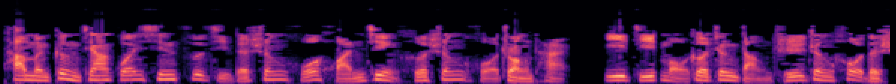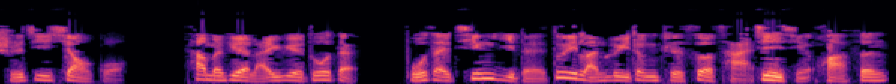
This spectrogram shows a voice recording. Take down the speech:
他们更加关心自己的生活环境和生活状态，以及某个政党执政后的实际效果。他们越来越多的不再轻易的对蓝绿政治色彩进行划分。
